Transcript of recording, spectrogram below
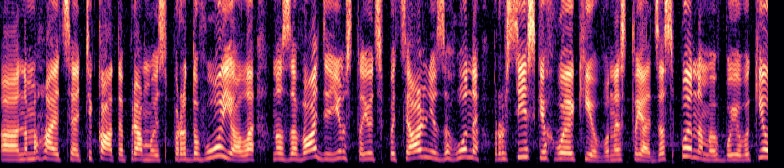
е, намагається тікати прямо із передової, але на заваді їм стають спеціальні загони російських вояків. Вони стоять за спинами в бойовиків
